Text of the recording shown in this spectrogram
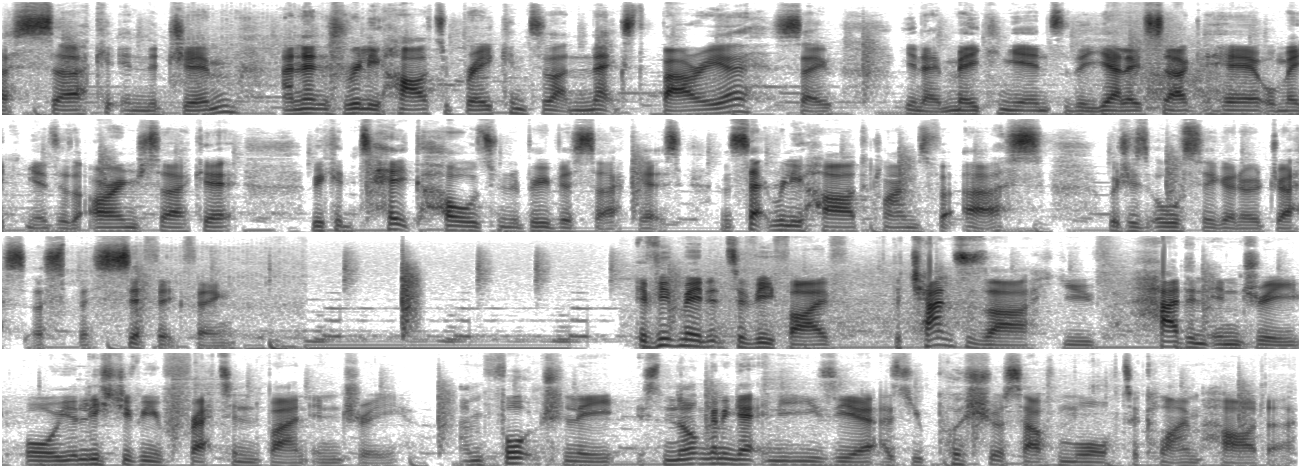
a circuit in the gym and then it's really hard to break into that next barrier. So, you know, making it into the yellow circuit here or making it into the orange circuit, we can take holds from the previous circuits and set really hard climbs for us, which is also going to address a specific thing. If you've made it to V5, the chances are you've had an injury or at least you've been threatened by an injury. Unfortunately, it's not gonna get any easier as you push yourself more to climb harder.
